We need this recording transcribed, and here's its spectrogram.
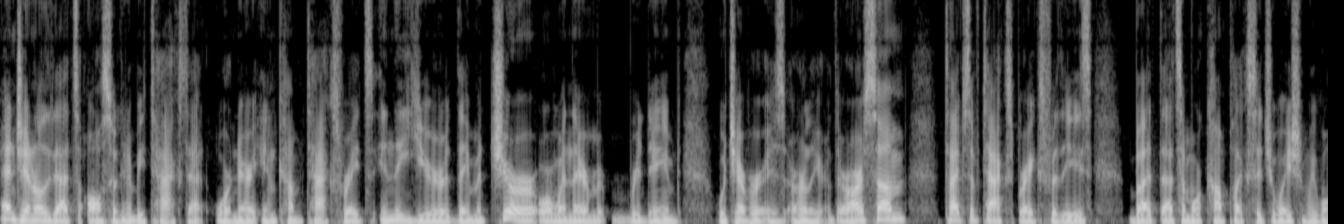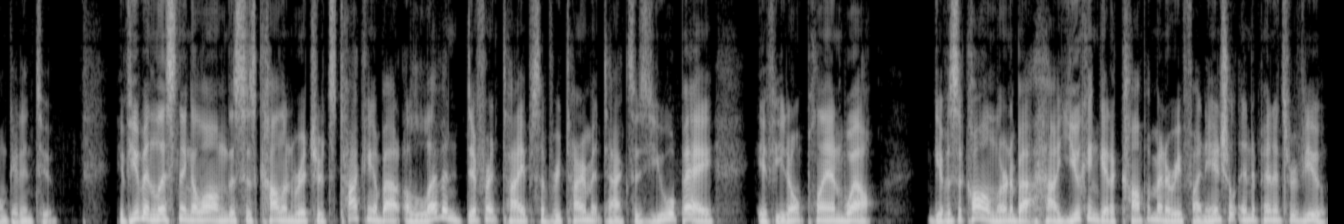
And generally, that's also going to be taxed at ordinary income tax rates in the year they mature or when they're redeemed, whichever is earlier. There are some types of tax breaks for these, but that's a more complex situation we won't get into. If you've been listening along, this is Colin Richards talking about 11 different types of retirement taxes you will pay if you don't plan well. Give us a call and learn about how you can get a complimentary financial independence review.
